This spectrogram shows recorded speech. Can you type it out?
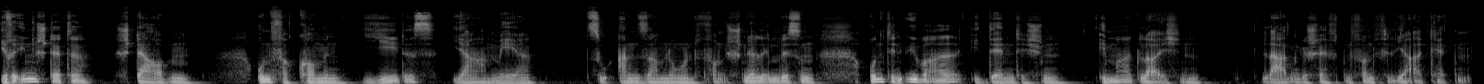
Ihre Innenstädte sterben und verkommen jedes Jahr mehr zu Ansammlungen von Schnellimbissen und den überall identischen, immer gleichen Ladengeschäften von Filialketten.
